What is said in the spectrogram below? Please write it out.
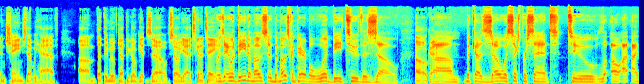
and change that we have um, that they moved up to go get Zo. So yeah, it's going to take. It would be the most the most comparable would be to the Zo. Oh, okay. Um, because Zo was six percent to. Oh, I, I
